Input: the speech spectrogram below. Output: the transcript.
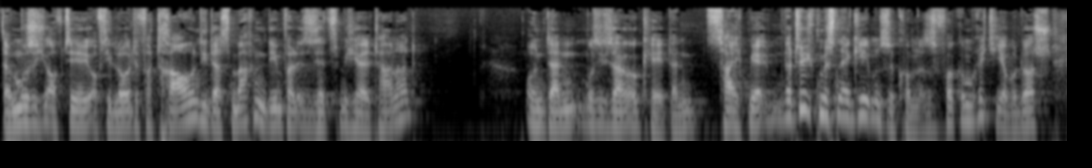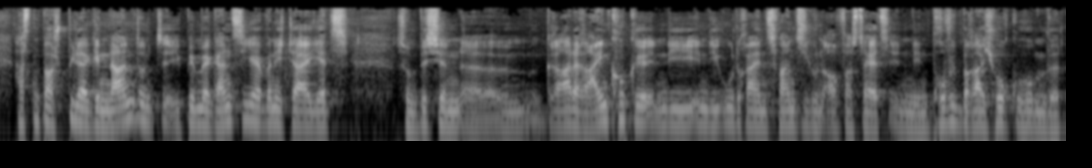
Dann muss ich auf die, auf die Leute vertrauen, die das machen. In dem Fall ist es jetzt Michael Tarnert. Und dann muss ich sagen, okay, dann zeig mir, natürlich müssen Ergebnisse kommen, das ist vollkommen richtig, aber du hast, hast ein paar Spieler genannt und ich bin mir ganz sicher, wenn ich da jetzt so ein bisschen ähm, gerade reingucke in die, in die U23 und auch was da jetzt in den Profibereich hochgehoben wird,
